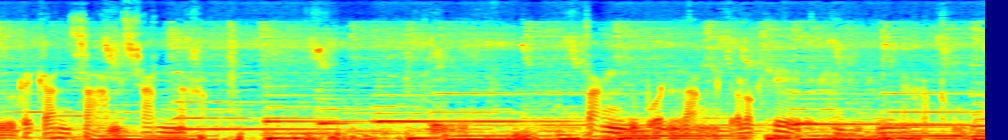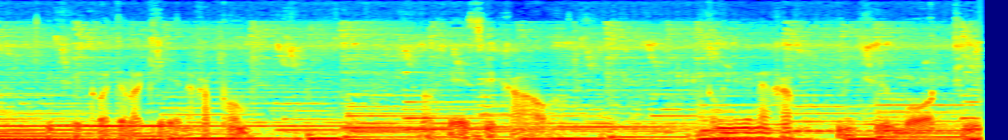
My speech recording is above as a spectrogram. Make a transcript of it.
อยู่ด้วยกันสามชั้นนะครับ ตั้งอยู่บนหลังจระเข้แห่งนี้นะครับผมนี่คือตัวจระเข้นะครับผมจระเข้สีขาว ตรงนี้นะครับนี่คือโบสถ์ที่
